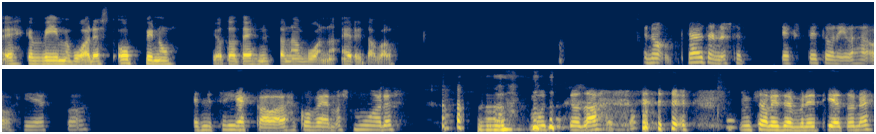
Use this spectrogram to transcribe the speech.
ehkä viime vuodesta oppinut, jota tehnyt tänä vuonna eri tavalla? No käytännössä eikö betoni vähän ole hiekkaa? Et nyt se hiekka on vähän kovemmassa muodossa. Mm. Mutta tota, mut se oli semmoinen tietoinen,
